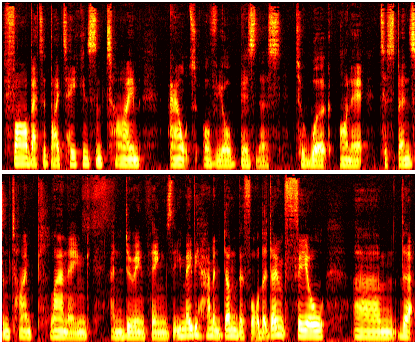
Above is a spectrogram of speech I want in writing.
far better by taking some time out of your business to work on it, to spend some time planning and doing things that you maybe haven't done before that don't feel um, that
